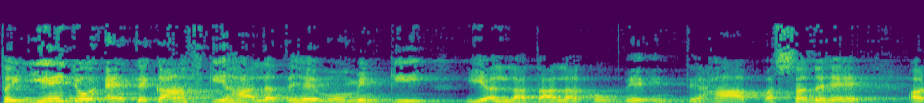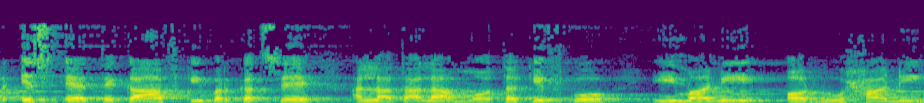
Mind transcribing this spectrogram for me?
تو یہ جو اعتکاف کی حالت ہے مومن کی، یہ اللہ تعالی کو بے انتہا پسند ہے۔ اور اس اعتکاف کی برکت سے اللہ تعالی موتقف کو ایمانی اور روحانی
